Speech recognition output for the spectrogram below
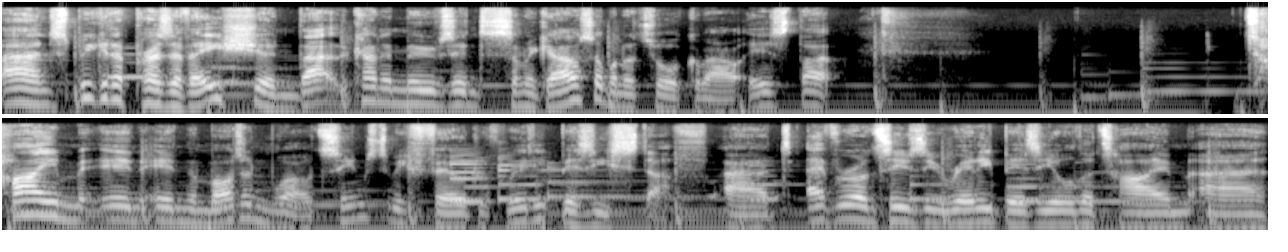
And speaking of preservation, that kind of moves into something else I want to talk about is that time in, in the modern world seems to be filled with really busy stuff, and everyone seems to be really busy all the time. And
